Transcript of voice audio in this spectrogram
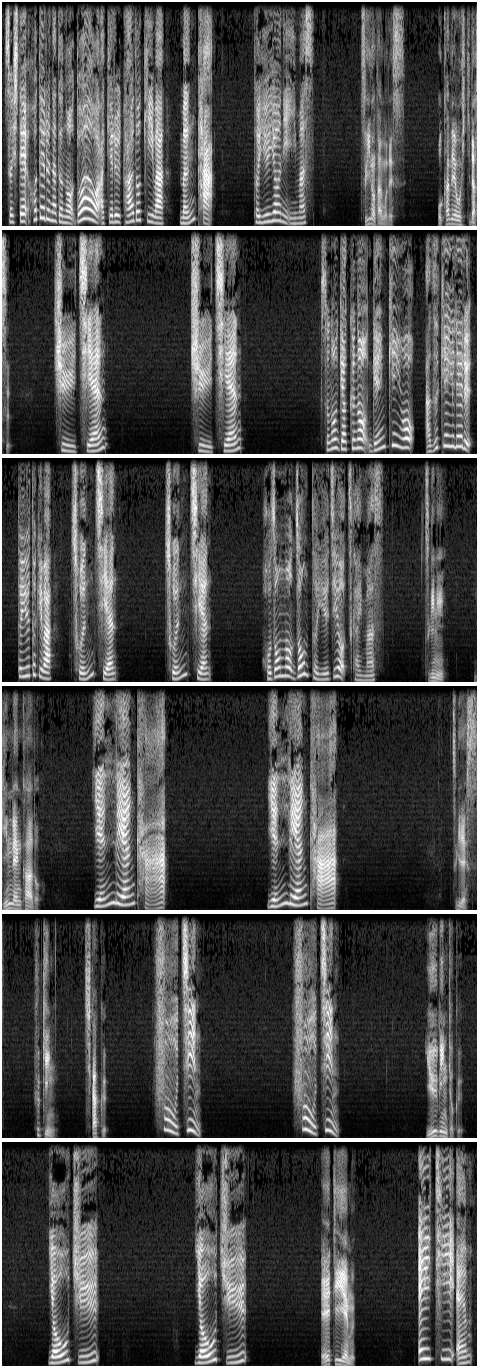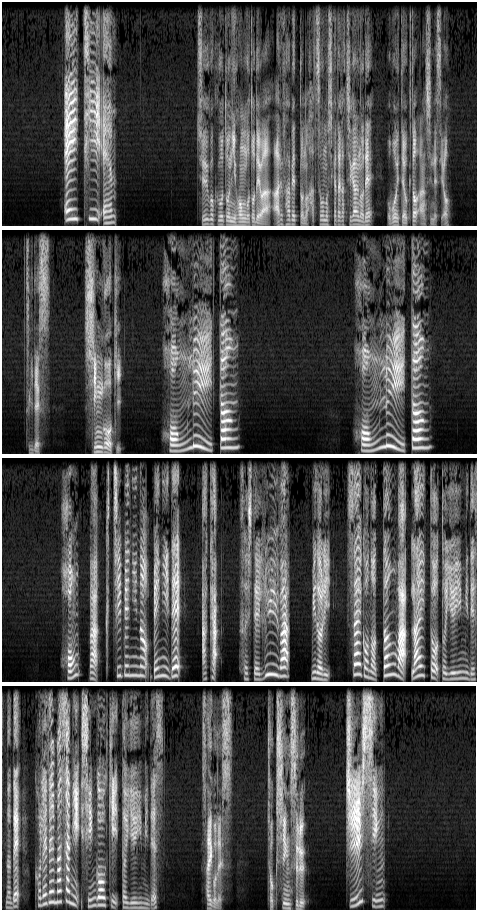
そしてホテルなどのドアを開けるカードキーは門卡というように言います。次の単語です。お金を引き出す。取钱取钱その逆の現金を預け入れるという時は存钱存钱保存の存という字を使います。次に銀聯カード。銀聯卡銀聯卡次です。付近近く。附近附近。郵便局。邮局。邮局。ATM ATM ATM 中国語と日本語とではアルファベットの発音の仕方が違うので覚えておくと安心ですよ。次です。信号機。红绿灯紅绿灯紅は口紅の紅で赤。そして绿は緑。最後の灯はライトという意味ですのでこれでまさに信号機という意味です。最後です。直進する。直行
